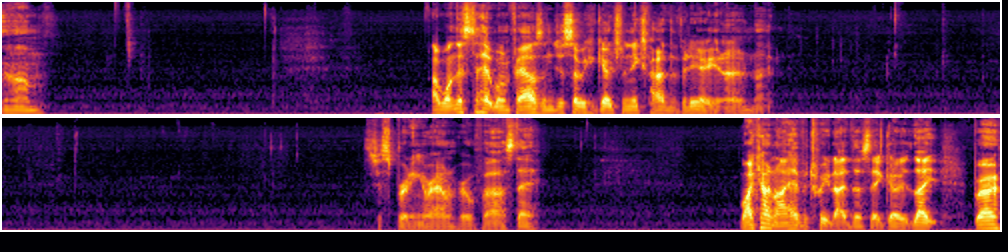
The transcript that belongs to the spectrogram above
Um, I want this to hit 1,000 just so we could go to the next part of the video, you know, like. It's just spreading around real fast, eh? Why can't I have a tweet like this that goes, like, bro,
